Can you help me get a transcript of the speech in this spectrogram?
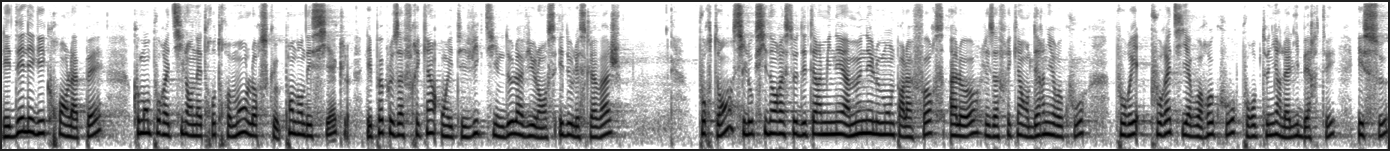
Les délégués croient en la paix. Comment pourrait-il en être autrement lorsque, pendant des siècles, les peuples africains ont été victimes de la violence et de l'esclavage? Pourtant, si l'Occident reste déterminé à mener le monde par la force, alors les Africains en dernier recours pourraient, y avoir recours pour obtenir la liberté, et ce,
